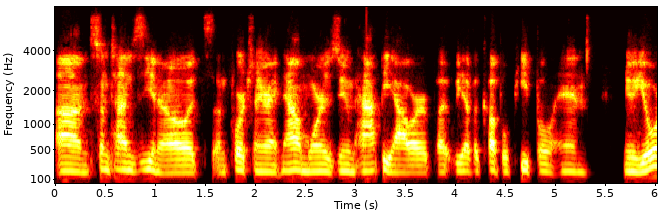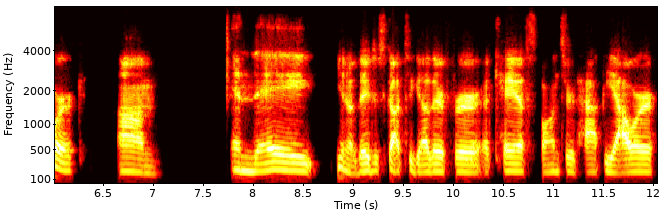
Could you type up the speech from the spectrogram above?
um, sometimes, you know, it's unfortunately right now more Zoom happy hour, but we have a couple people in New York, um, and they, you know, they just got together for a KF sponsored happy hour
